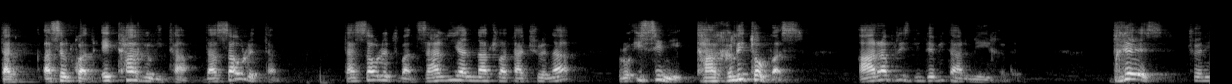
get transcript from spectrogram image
და ასე ვთქვათ ეთაღლითა დასავლეთთან დასავლეთმა ძალიან ნათლად აჩვენა რომ ისინი თაღლითობას არაფრის დიდებით არ მიიღებენ. დღეს ჩვენი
